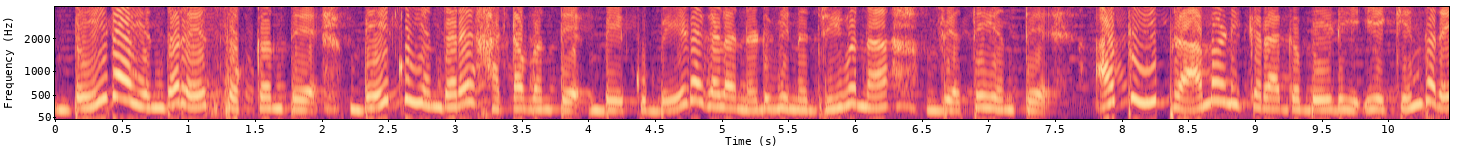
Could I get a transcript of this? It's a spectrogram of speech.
ಬೇಡ ಎಂದರೆ ಸೊಕ್ಕಂತೆ, ಬೇಕು ಎಂದರೆ ಹಠವಂತೆ, ಬೇಕು ಬೇಡಗಳ ನಡುವಿನ ಜೀವನ ವ್ಯತೆಯಂತೆ ಅತಿ ಪ್ರಾಮಾಣಿಕರಾಗಬೇಡಿ, ಏಕೆಂದರೆ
